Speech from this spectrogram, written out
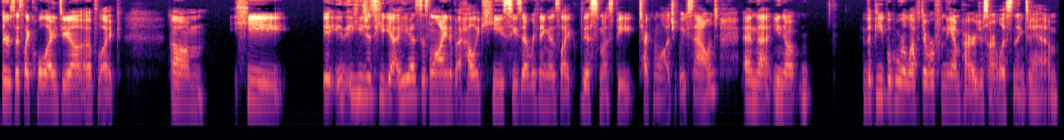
there's this like whole idea of like, um, he it, it- he just he yeah he has this line about how like he sees everything as like this must be technologically sound and that you know the people who are left over from the empire just aren't listening to him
